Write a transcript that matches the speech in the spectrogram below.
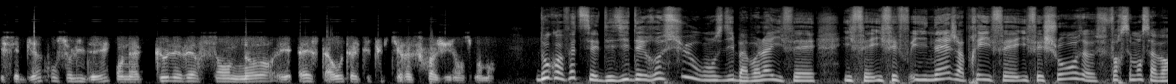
il s'est bien consolidé. On n'a que les versants nord et est à haute altitude qui restent fragiles en ce moment. Donc en fait, c'est des idées reçues où on se dit bah voilà, il fait il fait il fait il neige, après il fait il fait chaud, forcément ça va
